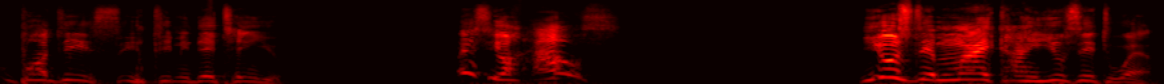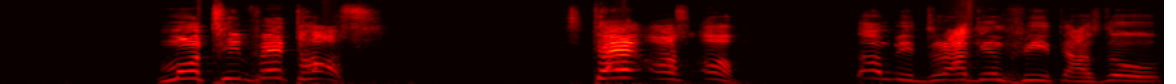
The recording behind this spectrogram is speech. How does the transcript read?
Nobody is intimidating you. It's your house. Use the mic and use it well. Motivate us. Stir us up. Don't be dragging feet as though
